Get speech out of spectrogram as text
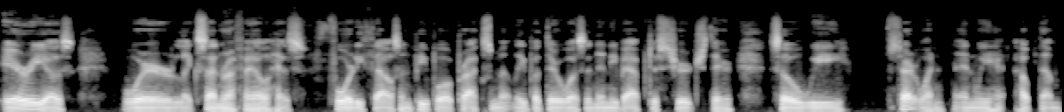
areas where, like San Rafael has 40,000 people approximately, but there wasn't any Baptist church there. So we start one and we help them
